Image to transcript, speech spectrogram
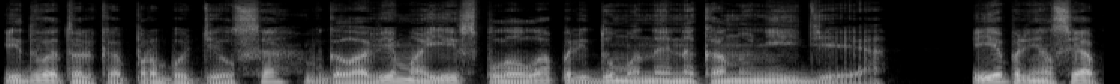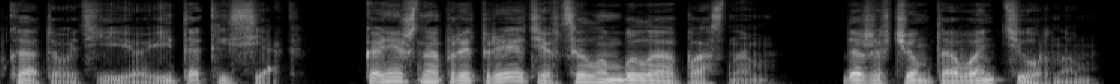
Едва только пробудился, в голове моей всплыла придуманная накануне идея, и я принялся обкатывать ее и так и сяк. Конечно, предприятие в целом было опасным, даже в чем то авантюрным,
